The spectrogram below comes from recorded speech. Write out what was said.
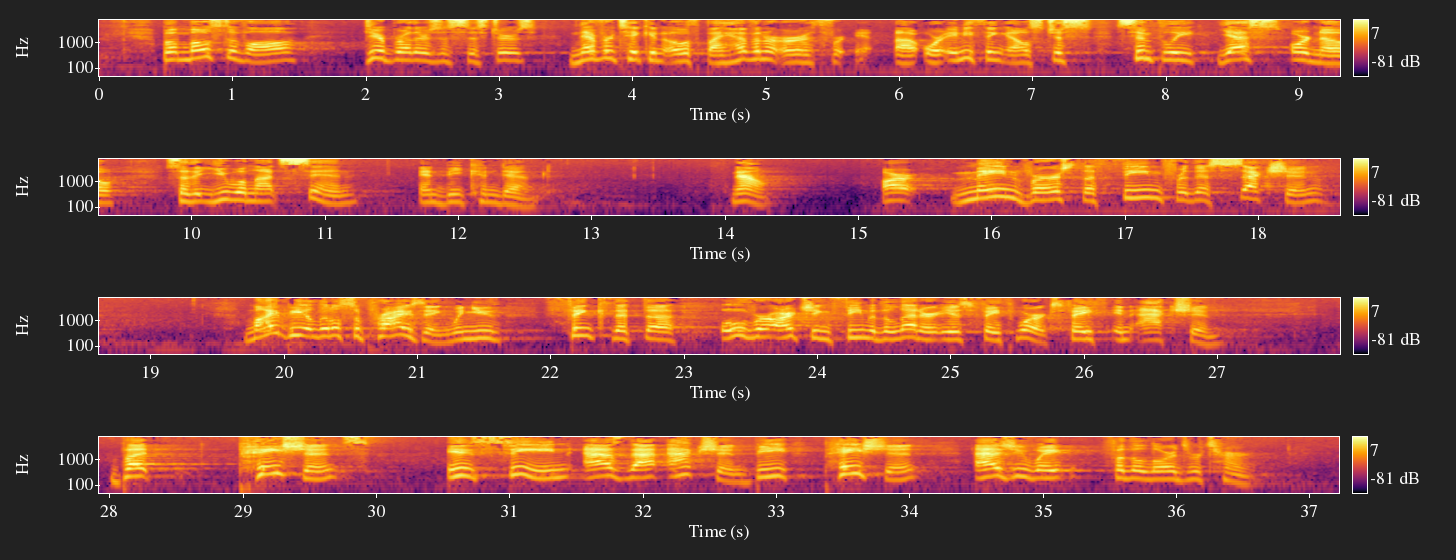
But most of all, Dear brothers and sisters, never take an oath by heaven or earth for, uh, or anything else, just simply yes or no, so that you will not sin and be condemned. Now, our main verse, the theme for this section, might be a little surprising when you think that the overarching theme of the letter is faith works, faith in action. But patience is seen as that action. Be patient as you wait for the Lord's return.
